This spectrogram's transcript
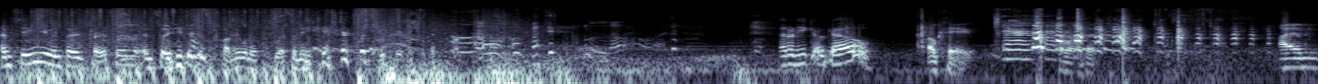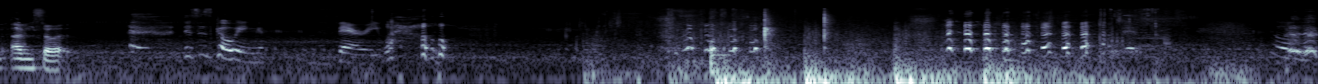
I'm seeing you in third person, and so you did this funny little flip in the air. oh my lord. Shadow Nico, go! Okay. I love it. I'm, I'm so... This is going very well. oh,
